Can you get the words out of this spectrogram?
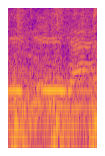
llegar.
